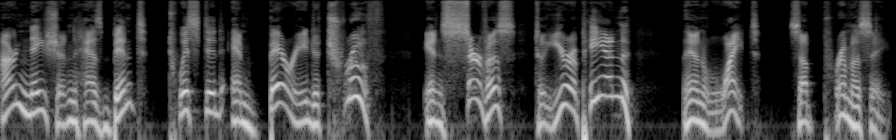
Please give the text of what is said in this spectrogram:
our nation has bent, twisted, and buried truth in service to European, then white supremacy.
